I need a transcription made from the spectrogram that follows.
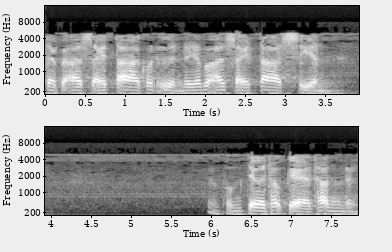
แต่ไปอาศัยตาคนอื่นโดยเฉพาะอาศัยตาเซียน ผมเจอเท่าแก่ท่านหนึ่ง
